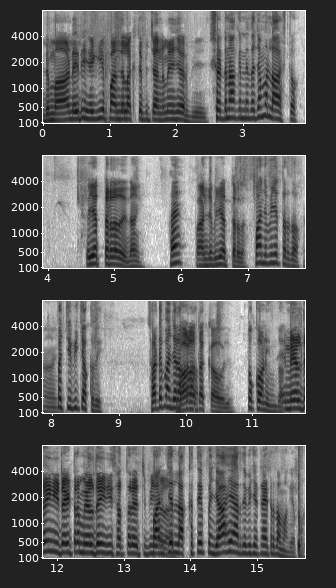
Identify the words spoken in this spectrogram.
ਡਿਮਾਂਡ ਇਹਦੀ ਹੈਗੀ ਹੈ 5 ਲੱਖ ਤੇ 95000 ਰੁਪਏ। ਛੱਡਣਾ ਕਿੰਨੇ ਦਾ? ਜਮਾ ਲਾਸਟ 75 ਦਾ ਦੇ ਦਾਂਗੇ। ਹੈ? 575 ਦਾ। 575 ਦਾ? ਹਾਂ 25 ਵੀ ਚੱਕ ਦੇ। 5.5 ਲੱਖ ਬਾਹਲਾ ਦਾ। ਧੱਕਾ ਹੋ ਜੂ। ਤੁੱਕਾ ਨਹੀਂ ਹੁੰਦਾ। ਮਿਲਦਾ ਹੀ ਨਹੀਂ ਟਰੈਕਟਰ ਮਿਲਦਾ ਹੀ ਨਹੀਂ 70 HP 5 ਲੱਖ ਤੇ 50000 ਦੇ ਵਿੱਚ ਟਰੈਕਟਰ ਦਵਾਂਗੇ ਆਪਾਂ।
